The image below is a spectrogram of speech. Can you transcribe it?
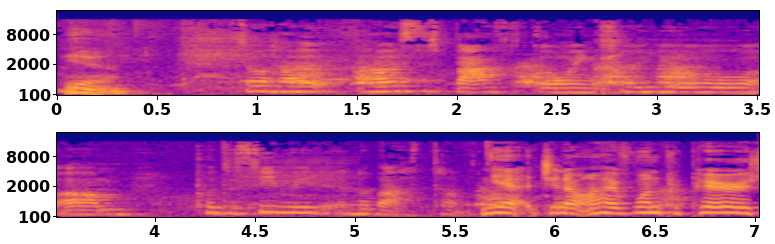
Yeah. So how how is this bath going? So you um, put the seaweed in the bathtub. Yeah, do you know, I have one prepared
